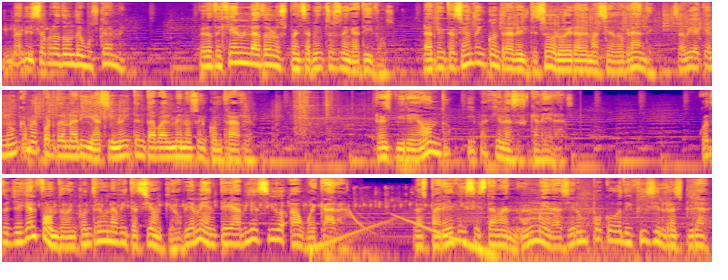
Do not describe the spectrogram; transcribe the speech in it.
Nadie sabrá dónde buscarme. Pero dejé a un lado los pensamientos negativos. La tentación de encontrar el tesoro era demasiado grande. Sabía que nunca me perdonaría si no intentaba al menos encontrarlo. Respiré hondo y bajé las escaleras. Cuando llegué al fondo encontré una habitación que obviamente había sido ahuecada. Las paredes estaban húmedas y era un poco difícil respirar.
